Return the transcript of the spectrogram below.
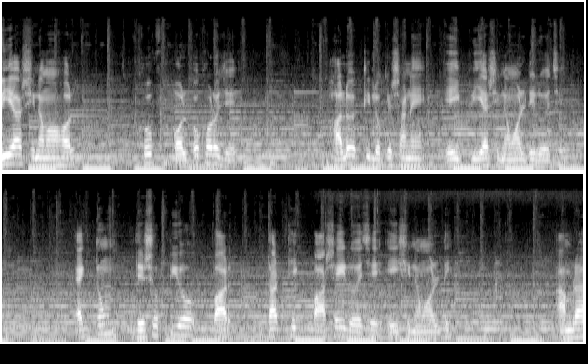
প্রিয়া সিনেমা হল। খুব অল্প খরচে ভালো একটি লোকেশানে এই প্রিয়া সিনেমা হলটি রয়েছে। একদম দেশপ্রিয় পার্ক, তার ঠিক পাশেই রয়েছে এই সিনেমা হলটি আমরা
